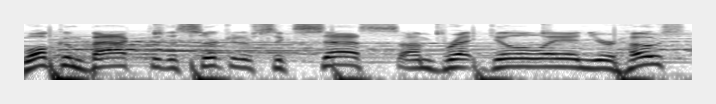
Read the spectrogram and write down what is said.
Welcome back to the Circuit of Success. I'm Brett Gilliland, your host.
